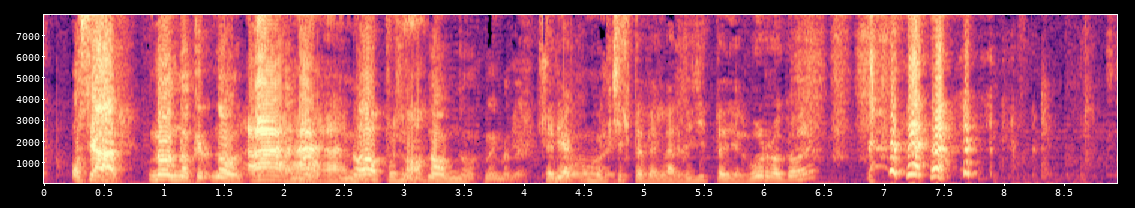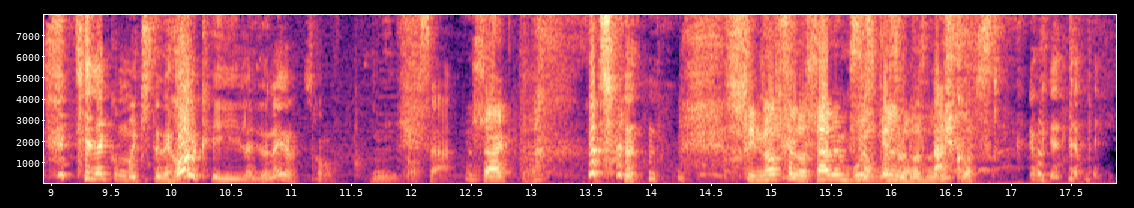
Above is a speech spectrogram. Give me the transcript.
o sea, no, no, creo- no, Ah, o sea, ah, ah, no, pues no. No, no, no hay manera. Sería No, como el chiste de la ardillita y el burro, ¿cómo era? Sería como el chiste de Hulk y la vida negra. Es como, mm, o sea, Exacto. si no se lo saben, somos búsquenlo. unos nacos. Evidentemente.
